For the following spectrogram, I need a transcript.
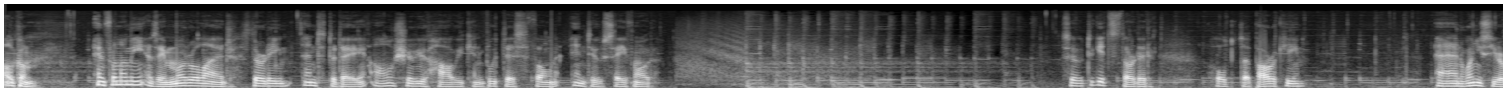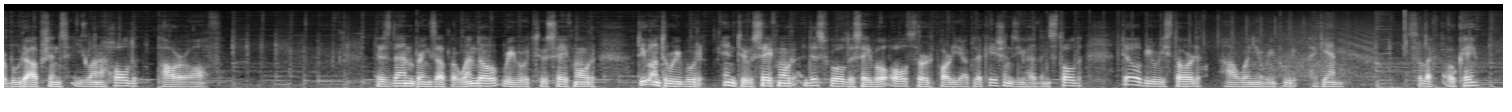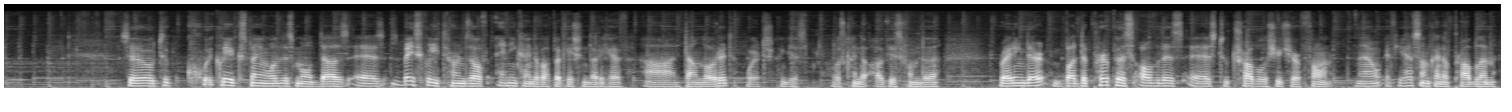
Welcome! In front of me is a Motorola Edge 30 and today I'll show you how we can boot this phone into safe mode. So to get started, hold the power key and when you see your boot options you want to hold power off. This then brings up a window, reboot to safe mode. Do you want to reboot into safe mode? This will disable all third-party applications you have installed. They will be restored uh, when you reboot again. Select OK so to quickly explain what this mode does is basically turns off any kind of application that you have uh, downloaded, which I guess was kind of obvious from the writing there, but the purpose of this is to troubleshoot your phone. Now, if you have some kind of problem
